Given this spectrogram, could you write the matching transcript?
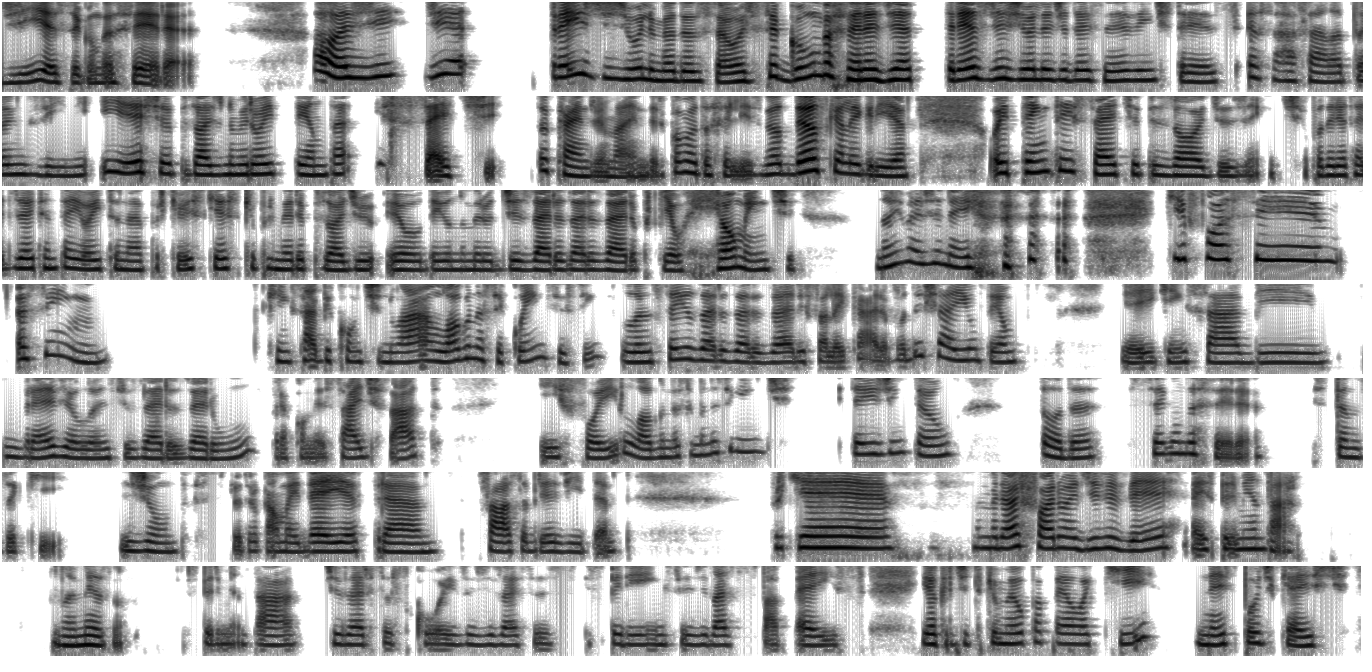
dia, segunda-feira. Hoje, dia 3 de julho, meu Deus do céu, hoje, segunda-feira, dia 3 de julho de 2023. Eu sou a Rafaela Panzini e este é o episódio número 87 do Kind Reminder. Como eu tô feliz, meu Deus, que alegria! 87 episódios, gente. Eu poderia até dizer 88, né? Porque eu esqueço que o primeiro episódio eu dei o número de 000, porque eu realmente não imaginei que fosse assim. Quem sabe continuar logo na sequência, assim? Lancei o 000 e falei, cara, vou deixar aí um tempo. E aí, quem sabe em breve eu lance o 001 para começar de fato. E foi logo na semana seguinte. Desde então, toda segunda-feira, estamos aqui juntos para trocar uma ideia, para falar sobre a vida, porque a melhor forma de viver é experimentar, não é mesmo? Experimentar diversas coisas, diversas experiências, diversos papéis. E eu acredito que o meu papel aqui, nesse podcast,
